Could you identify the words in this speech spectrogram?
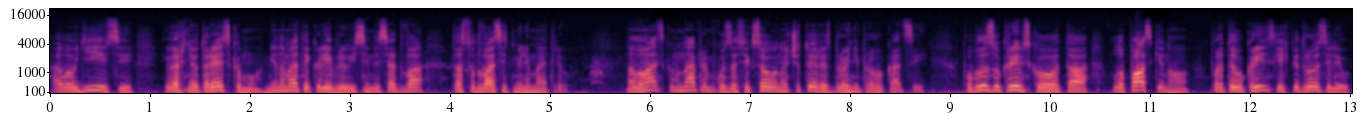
а в Авдіївці і Верхньоторецькому міномети калібрів 82 та 120 мм. На Луганському напрямку зафіксовано чотири збройні провокації. Поблизу Кримського та Лопаскіного проти українських підрозділів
